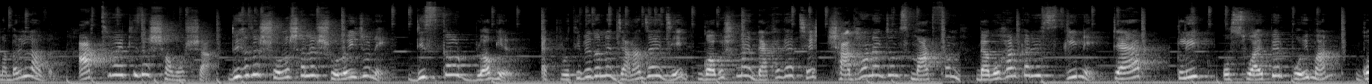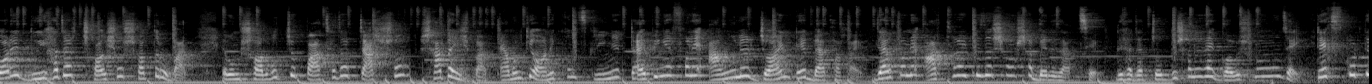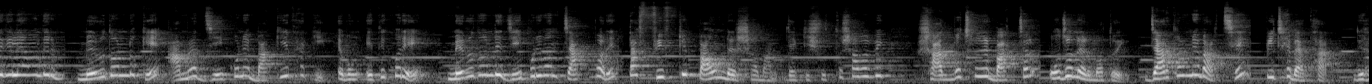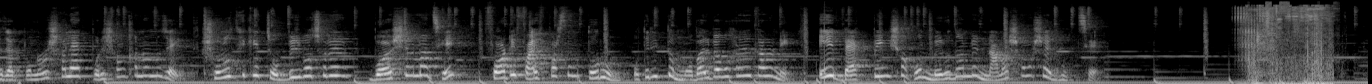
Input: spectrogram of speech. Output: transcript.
নাম্বার ইলেভেন আর্থরাইটিসের সমস্যা। দুই হাজার ষোলো সালের ষোলোই জুনে ডিসকাউন্ট ব্লগের এক প্রতিবেদনে জানা যায় যে গবেষণায় দেখা গেছে, সাধারণ একজন স্মার্টফোন ব্যবহারকারীর স্ক্রিনে ট্যাপ ক্লিক ও সোয়াইপের পরিমাণ গড়ে দুই হাজার ছয়শো সতেরো বার এবং সর্বোচ্চ পাঁচ হাজার চারশো সাতাইশ বার, এমনকি অনেকক্ষণ স্ক্রিনের টাইপিং এর ফলে আঙুলের জয়েন্টে ব্যথা হয়, যার কারণে আর্থরাইটিসের সমস্যা বেড়ে যাচ্ছে। দুই হাজার চোদ্দ সালের এক গবেষণা অনুযায়ী, টেক্সট করতে গেলে আমাদের মেরুদণ্ডকে আমরা যে কোণে বাকিয়ে থাকি এবং এতে করে মেরুদণ্ডে যে পরিমাণ চাপ পড়ে তা ফিফটি পাউন্ডের সমান, যা একটি সুস্থ স্বাভাবিক সাত বছরের বাচ্চার ওজনের মতোই। যার কারণে বাড়ছে পিঠে ব্যথা। দুই হাজার পনেরো সালে এক পরিসংখ্যান অনুযায়ী ষোলো থেকে চব্বিশ বছরের বয়সের মাঝে ফর্টি ফাইভ পার্সেন্ট তরুণ অতিরিক্ত মোবাইল ব্যবহারের কারণে এই ব্যাক পেইন সহ মেরুদণ্ডের নানা সমস্যায় ভুগছে।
